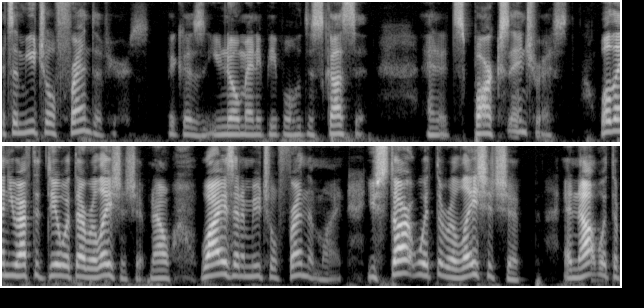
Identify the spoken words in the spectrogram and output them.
it's a mutual friend of yours, because you know many people who discuss it and it sparks interest. Well, then you have to deal with that relationship. Now, why is it a mutual friend of mine? You start with the relationship and not with the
